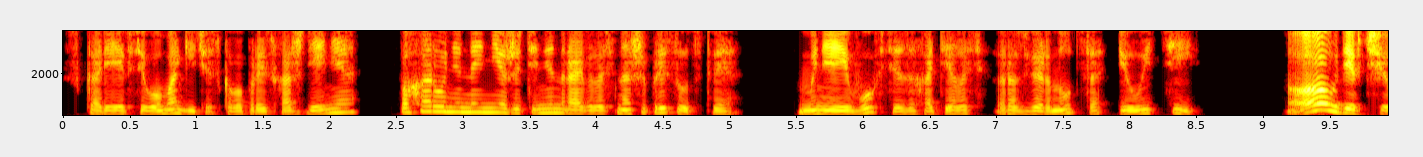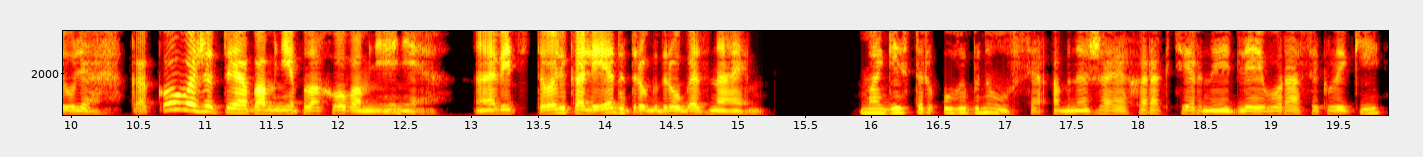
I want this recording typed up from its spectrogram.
скорее всего, магического происхождения, похороненной нежити не нравилось наше присутствие. Мне и вовсе захотелось развернуться и уйти. «Ох, девчуля, какого же ты обо мне плохого мнения? А ведь столько лет друг друга знаем». Магистр улыбнулся, обнажая характерные для его расы клыки,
